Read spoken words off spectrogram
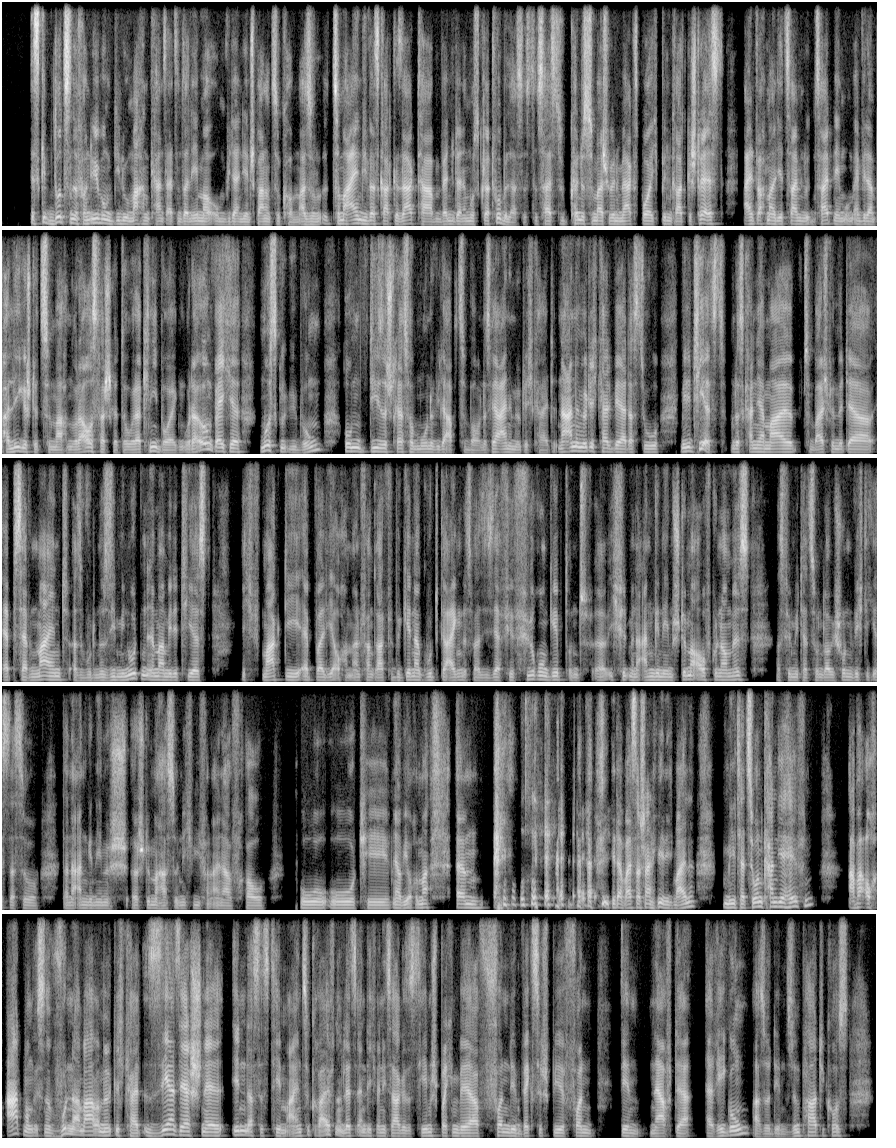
es gibt Dutzende von Übungen, die du machen kannst als Unternehmer, um wieder in die Entspannung zu kommen. Also zum einen, wie wir es gerade gesagt haben, wenn du deine Muskulatur belastest. Das heißt, du könntest zum Beispiel, wenn du merkst, boah, ich bin gerade gestresst, einfach mal dir zwei Minuten Zeit nehmen, um entweder ein paar Liegestütze zu machen oder Ausfallschritte oder Kniebeugen oder irgendwelche Muskelübungen, um diese Stresshormone wieder abzubauen. Das wäre eine Möglichkeit. Eine andere Möglichkeit wäre, dass du meditierst. Und das kann ja mal zum Beispiel mit der App Seven Mind, also wo du nur sieben Minuten immer meditierst, ich mag die App, weil die auch am Anfang gerade für Beginner gut geeignet ist, weil sie sehr viel Führung gibt und äh, ich finde, mit einer angenehmen Stimme aufgenommen ist. Was für Meditation, glaube ich, schon wichtig ist, dass du da eine angenehme äh, Stimme hast und nicht wie von einer Frau O, O, T, ja, wie auch immer. Ähm, jeder weiß wahrscheinlich, wen ich meine. Meditation kann dir helfen. Aber auch Atmung ist eine wunderbare Möglichkeit, sehr, sehr schnell in das System einzugreifen. Und letztendlich, wenn ich sage System, sprechen wir von dem Wechselspiel von dem Nerv der Erregung, also dem Sympathikus,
